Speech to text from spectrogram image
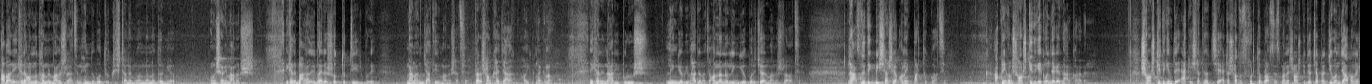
আবার এখানে অন্য ধর্মের মানুষরা আছেন, হিন্দু, বৌদ্ধ, খ্রিস্টান এবং অন্যান্য ধর্মীয় অনুসারী মানুষ। এখানে বাঙালির বাইরে সত্তরটির উপরে নানান জাতির মানুষ আছে। তারা সংখ্যায় যা হয় না কেন। এখানে নারী, পুরুষ, লিঙ্গীয় বিভাজন আছে, অন্যান্য লিঙ্গীয় পরিচয়ের মানুষরাও আছে। রাজনৈতিক বিশ্বাসে অনেক পার্থক্য আছে। আপনি এখন সংস্কৃতিকে কোন জায়গায় দাঁড় করাবেন? সংস্কৃতি কিন্তু একই সাথে হচ্ছে একটা স্বতঃস্ফূর্ত প্রসেস মানে সংস্কৃতি হচ্ছে আপনার জীবনযাপনের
